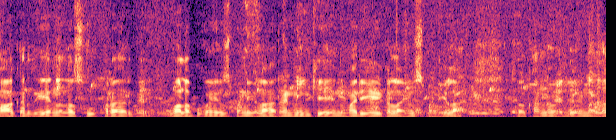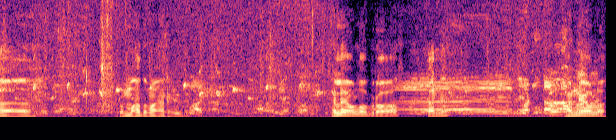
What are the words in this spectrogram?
பார்க்குறதுக்கே நல்லா சூப்பராக இருக்குது வளப்புக்கும் யூஸ் பண்ணிக்கலாம். ரன்னிங்க்கு இந்த மாதிரி இதெல்லாம் யூஸ் பண்ணிக்கலாம். ஸோ கண்ணு வந்து நல்லா பிரமாதமாக இருக்குது. எல்லாம் எவ்வளோ ப்ரோ கண்ணு? கண்ணு எவ்வளோ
